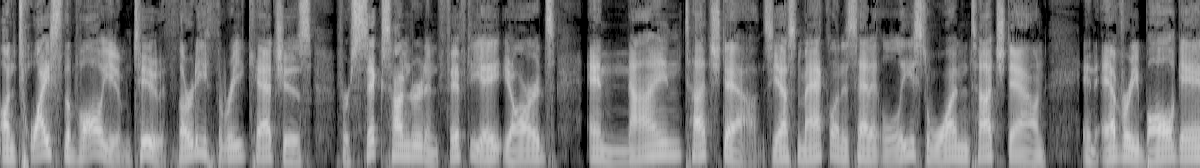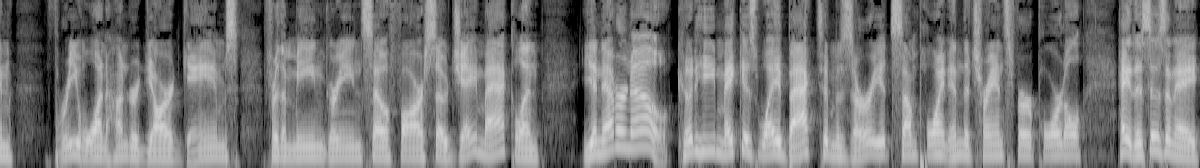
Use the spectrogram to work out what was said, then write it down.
on twice the volume, too 33 catches for 658 yards and nine touchdowns. Yes, Maclin has had at least one touchdown in every ball game. Three 100 yard games for the Mean Green so far. So, Jay Maclin, you never know. Could he make his way back to Missouri at some point in the transfer portal? Hey, this isn't a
